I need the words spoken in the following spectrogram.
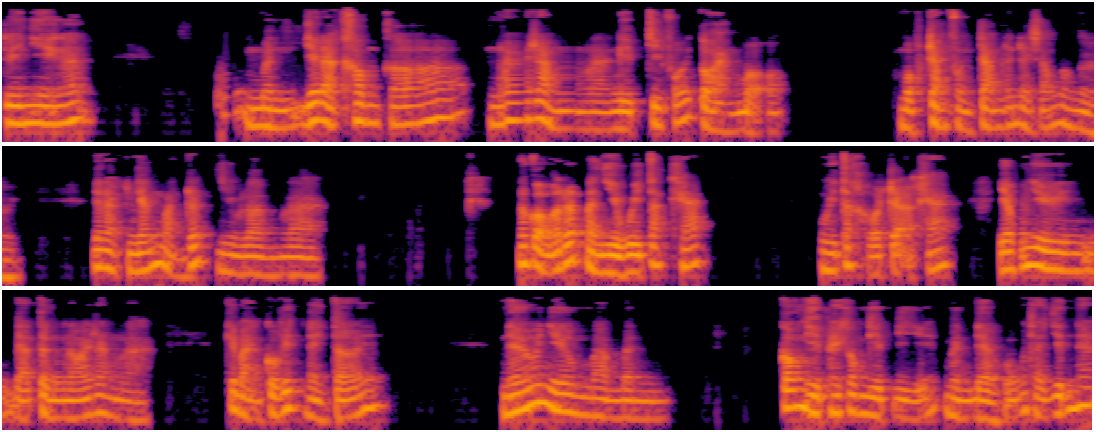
Tuy nhiên á, mình, giới đạt không có nói rằng là nghiệp chi phối toàn bộ một trăm phần trăm đến đời sống con người. Giới đạt nhấn mạnh rất nhiều lần là nó còn có rất là nhiều quy tắc khác quy tắc hỗ trợ khác. Giống như đã từng nói rằng là cái bạn covid này tới nếu như mà mình có nghiệp hay không nghiệp gì ấy, mình đều cũng có thể dính hết.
